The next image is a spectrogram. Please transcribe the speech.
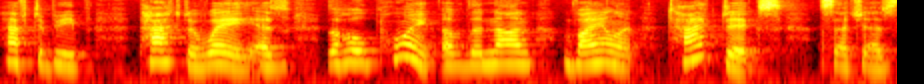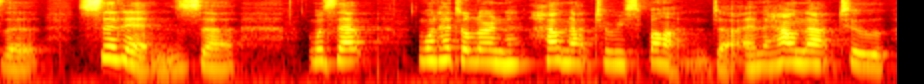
have to be packed away, as the whole point of the nonviolent tactics, such as the sit ins, uh, was that one had to learn how not to respond uh, and how not to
